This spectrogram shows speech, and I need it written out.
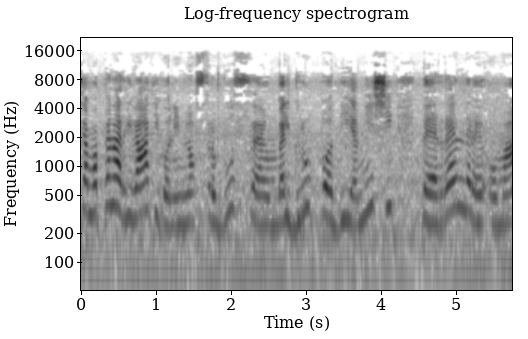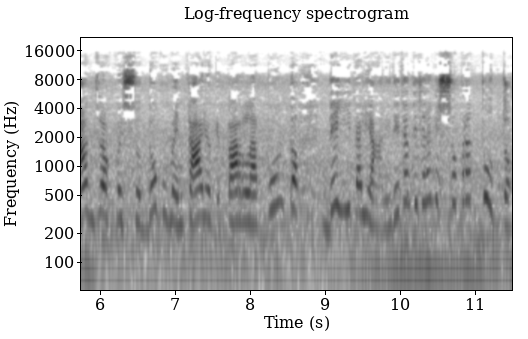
Siamo appena arrivati con il nostro bus un bel gruppo di amici per rendere omaggio a questo documentario che parla appunto degli italiani, dei tanti italiani e soprattutto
